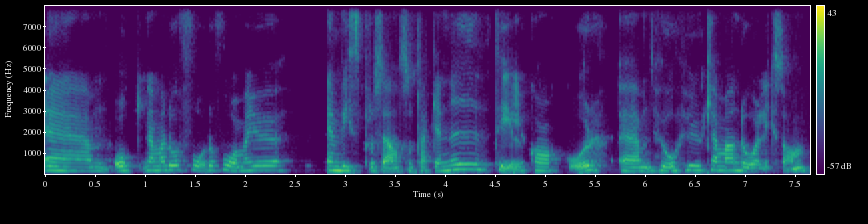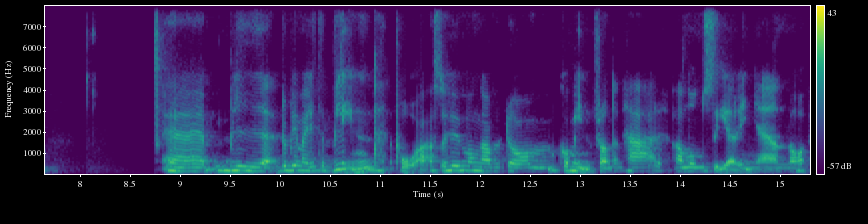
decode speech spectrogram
Eh, och när man då får, då får man ju en viss procent som tackar nej till kakor. Eh, hur, hur kan man då liksom eh, bli, då blir man lite blind på alltså hur många av dem kom in från den här annonseringen och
